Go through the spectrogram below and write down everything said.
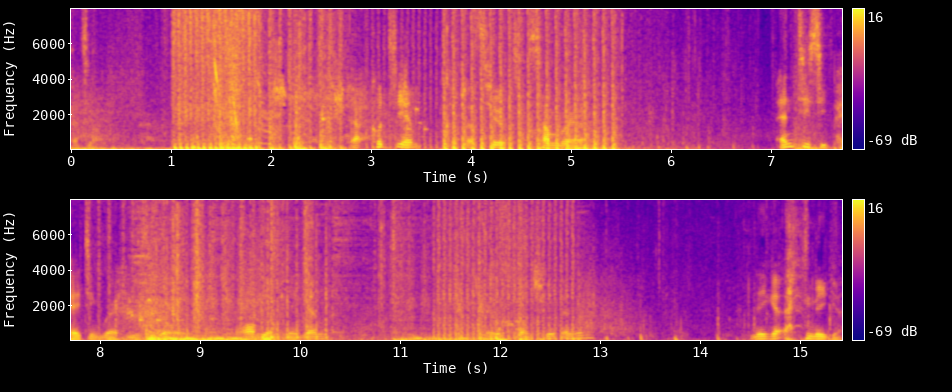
that's life. Yeah, could see him just shoot somewhere. Anticipating where he is going. Oh, Obviously again. Nope, don't shoot at him. Nigger, nigger.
